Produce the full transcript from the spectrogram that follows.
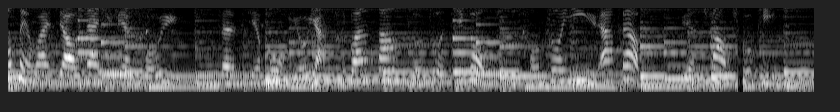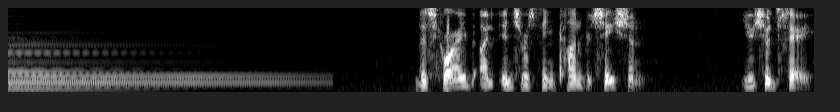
欧美外教带你练口语。本节目由雅思官方合作机构同桌英语 FM 原创出品。Describe an interesting conversation. You should say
